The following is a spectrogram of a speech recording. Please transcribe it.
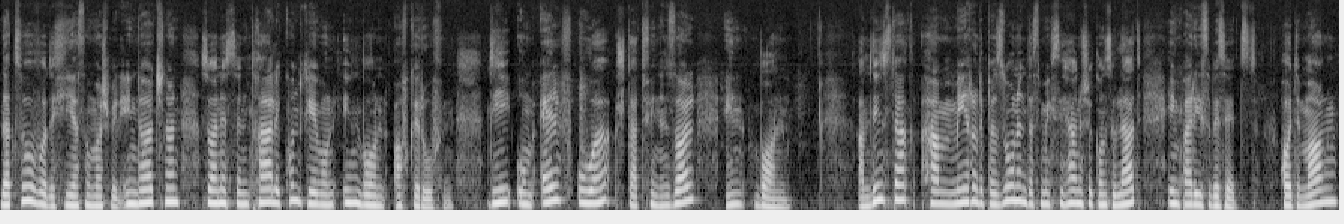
Dazu wurde hier zum Beispiel in Deutschland so eine zentrale Kundgebung in Bonn aufgerufen, die um 11 Uhr stattfinden soll in Bonn. Am Dienstag haben mehrere Personen das mexikanische Konsulat in Paris besetzt. Heute Morgen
